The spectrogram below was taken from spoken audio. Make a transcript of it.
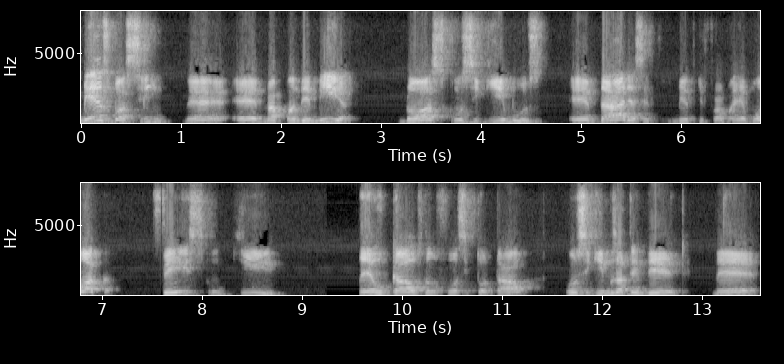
Mesmo assim, né, é, na pandemia, nós conseguimos é, dar esse atendimento de forma remota, fez com que é, o caos não fosse total, conseguimos atender né,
